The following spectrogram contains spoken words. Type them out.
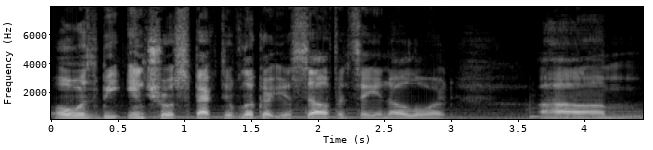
always be introspective. Look at yourself and say, you know, Lord, um,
